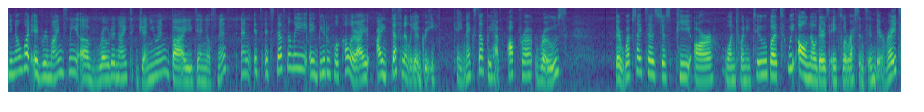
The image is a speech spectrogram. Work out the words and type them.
you know what? It reminds me of Rhodonite Genuine by Daniel Smith, and it's, it's definitely a beautiful color. I, I definitely agree. Okay, next up we have Opera Rose. Their website says just PR122, but we all know there's a fluorescence in there, right?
